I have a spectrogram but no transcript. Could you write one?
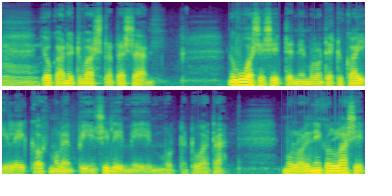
mm. joka nyt vasta tässä, no vuosi sitten, niin mulla on tehty kaihileikkaus molempiin silmiin, mutta tuota, mulla oli niin lasit,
